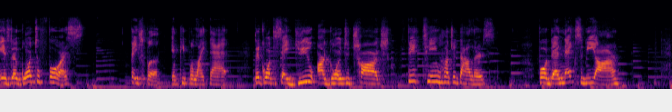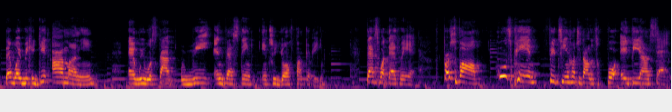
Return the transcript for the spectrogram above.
is they're going to force Facebook and people like that, they're going to say, You are going to charge $1,500 for the next VR. That way we can get our money and we will stop reinvesting into your fuckery. That's what that read. First of all, who's paying $1,500 for a VR set?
